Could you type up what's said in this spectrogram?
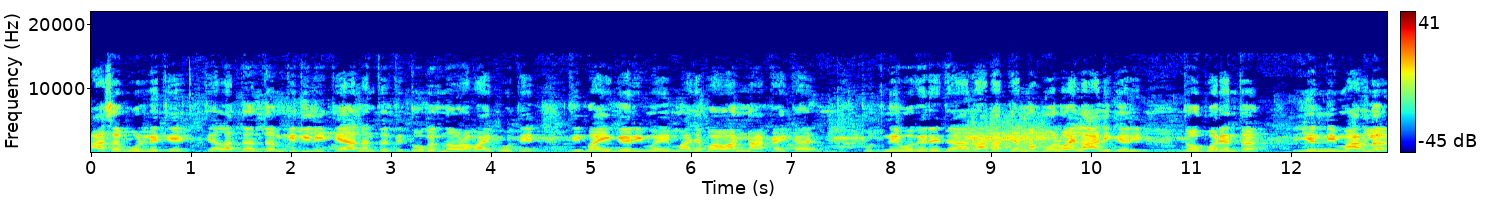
असं बोलले ते. त्याला द धमकी दिली. त्यानंतर ते दोघंच नवरा बायको होते. ती बाई घरी माझ्या भावांना काही का पुतणे वगैरे राहतात त्यांना बोलवायला आली घरी. तोपर्यंत यांनी मारलं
